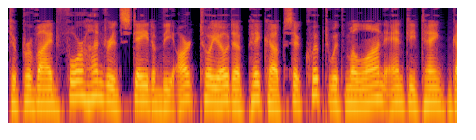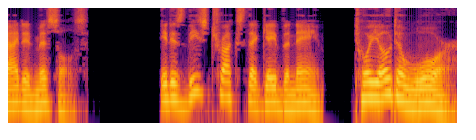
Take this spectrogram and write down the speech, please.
to provide 400 state-of-the-art Toyota pickups equipped with Milan anti-tank guided missiles. It is these trucks that gave the name, Toyota War,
